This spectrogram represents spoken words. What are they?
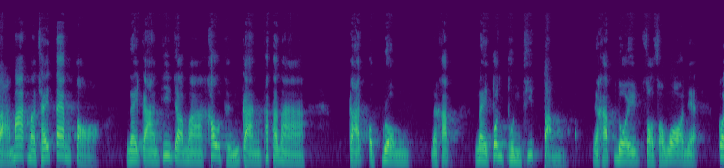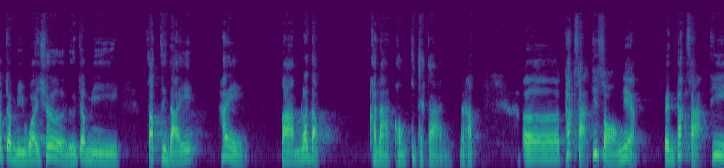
สามารถมาใช้แต้มต่อในการที่จะมาเข้าถึงการพัฒนาการอบรมนะครับในต้นทุนที่ต่ำนะครับโดยสสวเนี่ย ก็จะมีไวเชอร์หรือจะมีซับซิไดให้ตามระดับขนาดของกิจการนะครับทักษะที่2เนี่ยเป็นทักษะที่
